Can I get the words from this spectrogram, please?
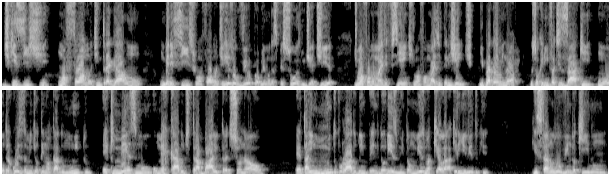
de que existe uma forma de entregar um, um benefício, uma forma de resolver o problema das pessoas do dia a dia de uma forma mais eficiente, de uma forma mais inteligente. E para terminar, eu só queria enfatizar que uma outra coisa também que eu tenho notado muito é que mesmo o mercado de trabalho tradicional está é, tá indo muito para o lado do empreendedorismo. Então, mesmo aquela, aquele indivíduo que, que está nos ouvindo aqui num,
